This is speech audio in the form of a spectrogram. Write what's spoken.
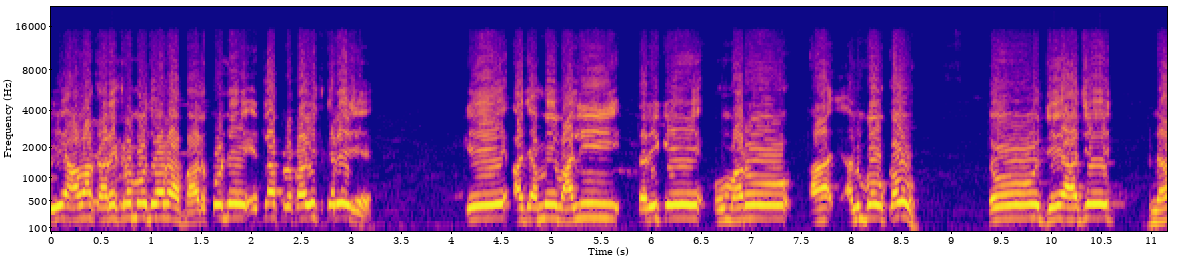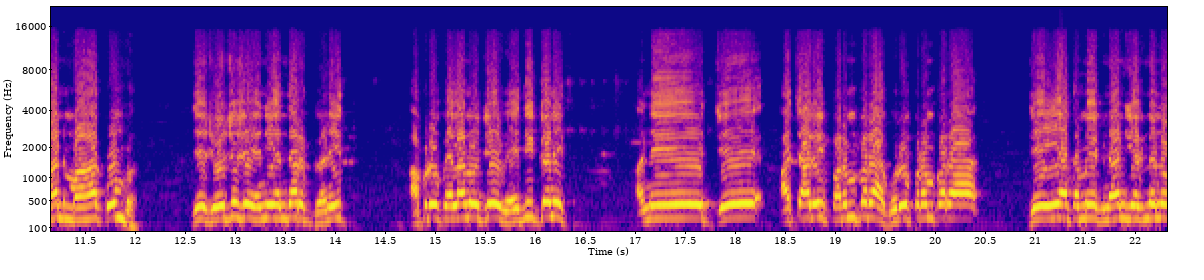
એ આવા કાર્યક્રમો દ્વારા બાળકોને એટલા પ્રભાવિત કરે છે કે આજે અમે વાલી તરીકે હું મારો આ અનુભવ કહું તો જે આજે જ્ઞાન મહાકુંભ જે જોજો છે, એની અંદર ગણિત, આપણું પહેલાંનું જે વૈદિક ગણિત અને જે આચાર્ય પરંપરા, ગુરુ પરંપરા, જે અહીંયા તમે જ્ઞાન યજ્ઞનો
